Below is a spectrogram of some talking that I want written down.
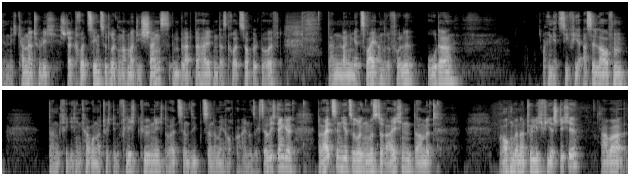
Denn ich kann natürlich statt Kreuz 10 zu drücken nochmal die Chance im Blatt behalten, dass Kreuz doppelt läuft. Dann langen mir zwei andere volle, oder wenn jetzt die vier Asse laufen, dann kriege ich in Karo natürlich den Pflichtkönig, 13, 17, dann bin ich auch bei 61. Also ich denke, 13 hier zu drücken müsste reichen, damit brauchen wir natürlich vier Stiche, aber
